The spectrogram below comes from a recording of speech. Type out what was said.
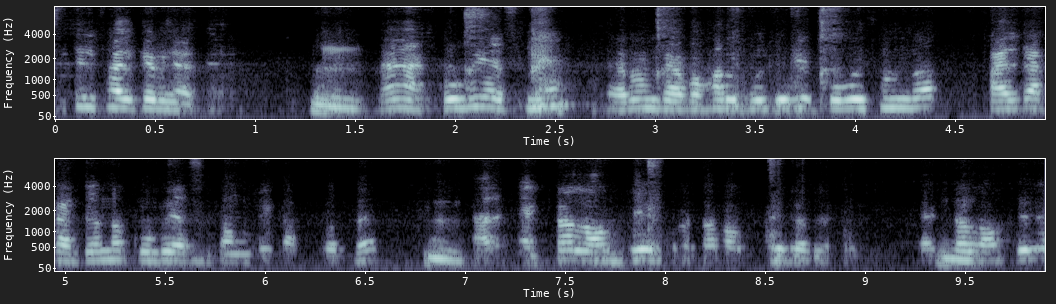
স্টিল ফাইল ক্যাবিনেট হ্যাঁ খুবই স্মুথ এবং ব্যবহার উপযোগী খুবই সুন্দর। ফাইল রাখার জন্য খুবই স্ট্রংলি কাজ করবে। আর একটা লক দিয়ে পুরোটা লক হয়ে যাবে একটা লক দিলে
